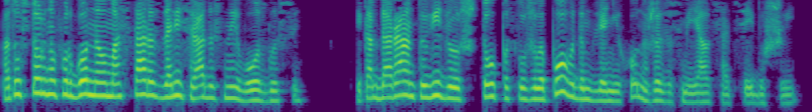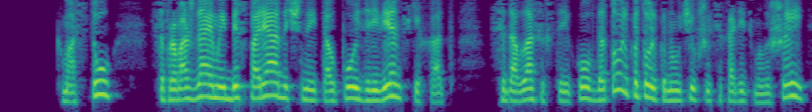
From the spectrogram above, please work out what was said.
По ту сторону фургонного моста раздались радостные возгласы, и когда Рант увидел, что послужило поводом для них, он уже засмеялся от всей души. К мосту, сопровождаемый беспорядочной толпой деревенских от седовласых стариков, да только-только научившихся ходить малышей,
